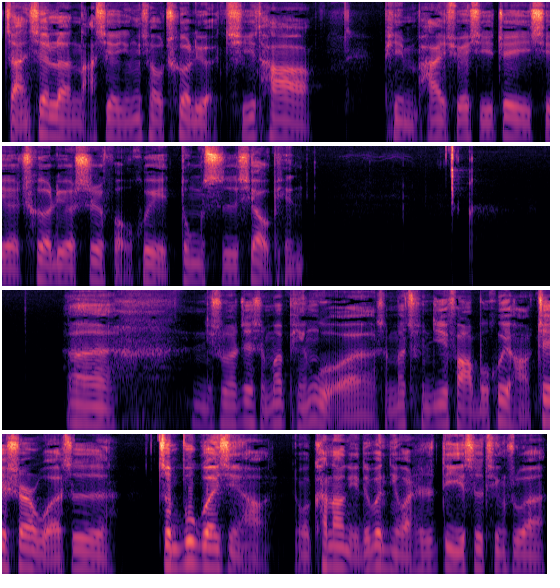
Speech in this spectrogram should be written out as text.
展现了哪些营销策略？其他？品牌学习这一些策略是否会东施效颦？嗯，你说这什么苹果什么春季发布会哈，这事儿我是真不关心哈。我看到你的问题，我还是第一次听说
